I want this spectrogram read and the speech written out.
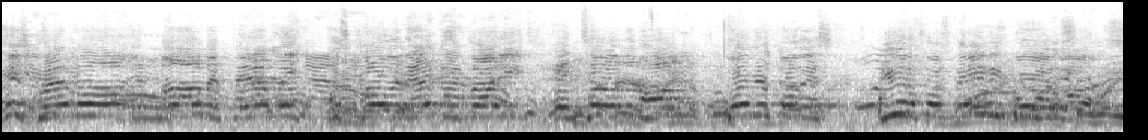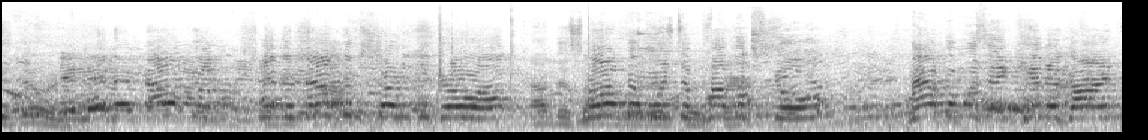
his grandma and mom and family was calling everybody and telling them how wonderful this beautiful baby boy was. See what he's doing. And then Malcolm, and then Malcolm started to grow up. Malcolm went to public school. Malcolm was in kindergarten.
